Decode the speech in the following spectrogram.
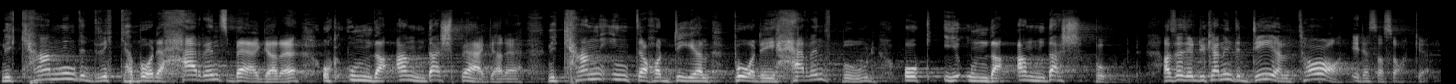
Ni kan inte dricka både Herrens bägare och onda andars bägare. Ni kan inte ha del både i Herrens bord och i onda andars bord. Alltså, du kan inte delta i dessa saker.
